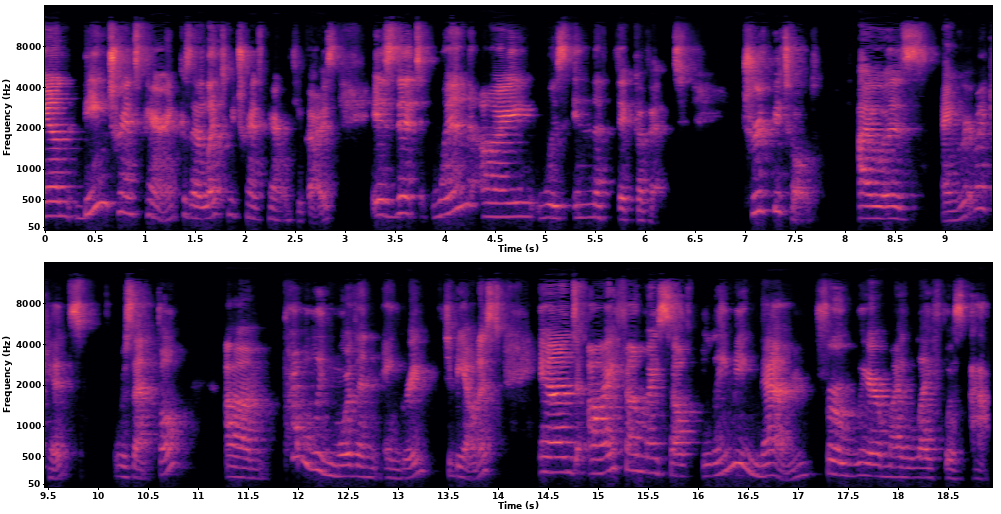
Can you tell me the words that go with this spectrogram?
And being transparent, because I like to be transparent with you guys, is that when I was in the thick of it, truth be told, I was angry at my kids, resentful, um, probably more than angry, to be honest. And I found myself blaming them for where my life was at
